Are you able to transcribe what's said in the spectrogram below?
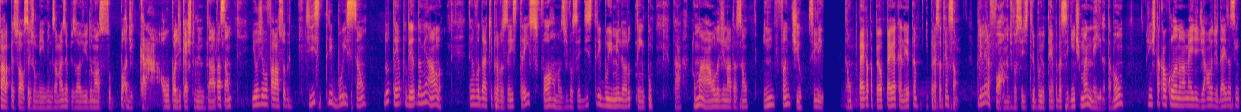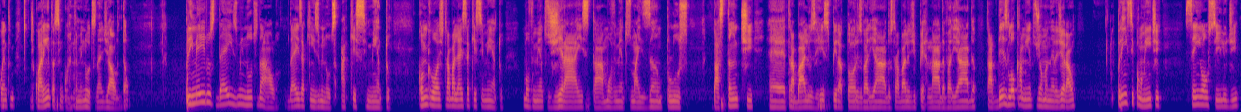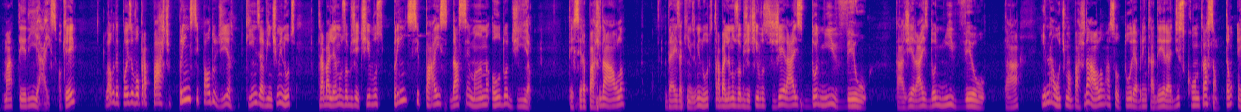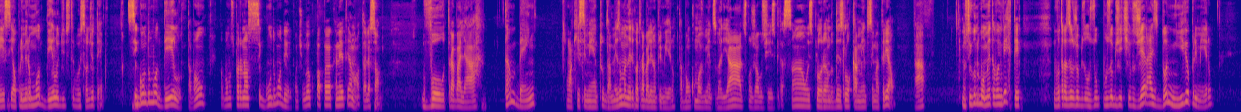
Fala pessoal, sejam bem-vindos a mais um episódio do nosso Podcra, podcast do Minuto da Natação. E hoje eu vou falar sobre distribuição do tempo dentro da minha aula. Então eu vou dar aqui para vocês três formas de você distribuir melhor o tempo, tá? Numa aula de natação infantil. Se liga. Então pega papel, pega caneta e presta atenção. Primeira forma de você distribuir o tempo da seguinte maneira, tá bom? A gente está calculando uma média de aula de 10 a 50, de 40 a 50 minutos, né, de aula. Então, primeiros 10 minutos da aula, 10 a 15 minutos, aquecimento. Como que eu gosto de trabalhar esse aquecimento? Movimentos gerais, tá? Movimentos mais amplos, bastante é, trabalhos respiratórios variados, trabalho de pernada variada, tá? Deslocamentos de uma maneira geral, principalmente sem o auxílio de materiais, ok? Logo depois eu vou para a parte principal do dia, 15 a 20 minutos, trabalhando os objetivos principais da semana ou do dia. Terceira parte da aula, 10 a 15 minutos, trabalhando os objetivos gerais do nível, tá? Gerais do nível, tá? E na última parte da aula, a soltura, a brincadeira, a descontração. Então, esse é o primeiro modelo de distribuição de tempo. Segundo modelo, tá bom? Então, vamos para o nosso segundo modelo. Continua com o papel, a caneta e anota. Olha só. Vou trabalhar também um aquecimento da mesma maneira que eu trabalhei no primeiro, tá bom? Com movimentos variados, com jogos de respiração, explorando deslocamento sem material, tá? No segundo momento eu vou inverter. Eu vou trazer os, os, os objetivos gerais do nível primeiro,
